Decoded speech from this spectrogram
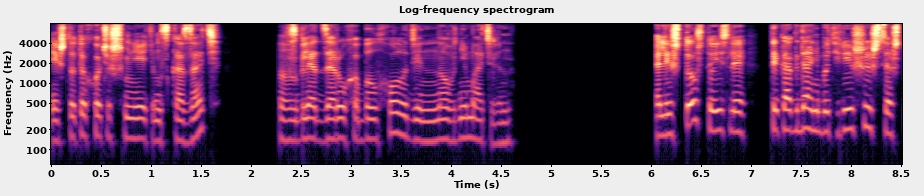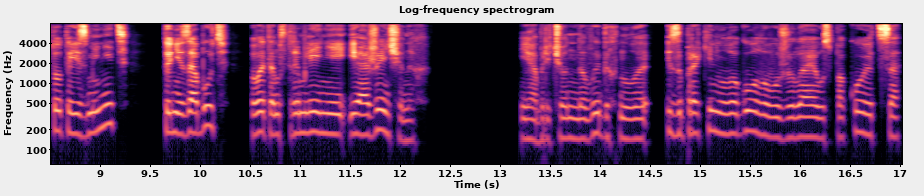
«И что ты хочешь мне этим сказать?» Взгляд Заруха был холоден, но внимателен. «Лишь то, что если ты когда-нибудь решишься что-то изменить, то не забудь в этом стремлении и о женщинах. Я обреченно выдохнула и запрокинула голову, желая успокоиться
